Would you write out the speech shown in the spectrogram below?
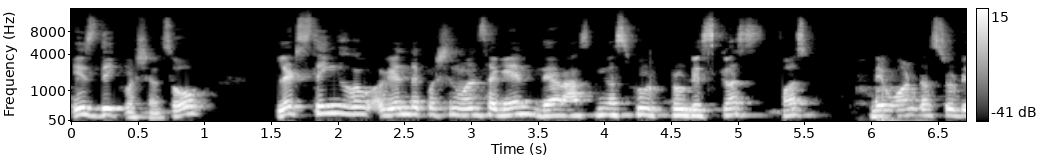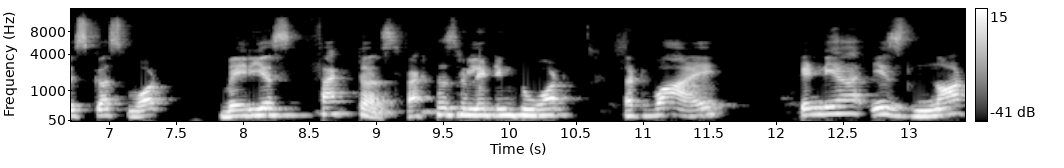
is the question. So let's think again the question once again. They are asking us to, to discuss. First they want us to discuss what various factors factors relating to what? That why india is not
